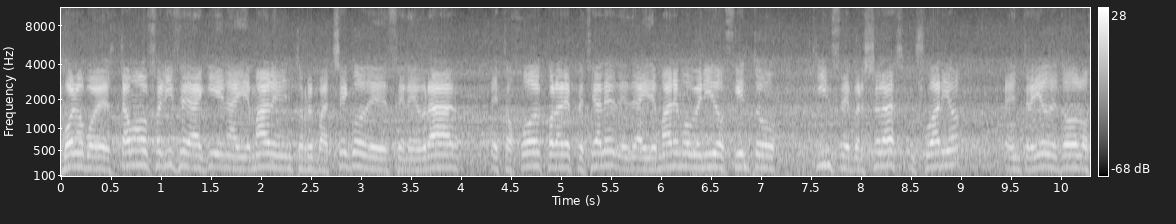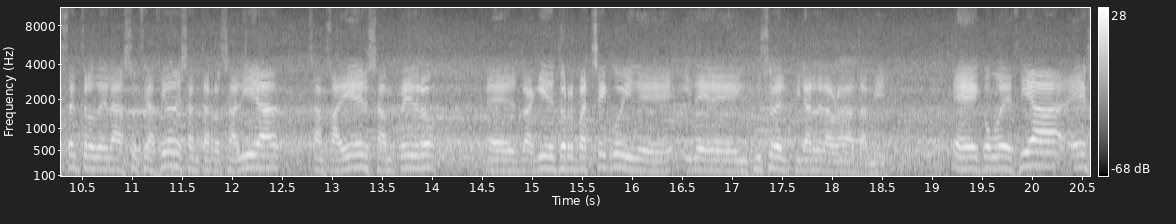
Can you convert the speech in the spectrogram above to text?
Bueno, pues estamos felices aquí en Aidemar, en Torre Pacheco, de celebrar estos Juegos Escolares Especiales. Desde Aidemar hemos venido 115 personas, usuarios, entre ellos de todos los centros de la asociación, de Santa Rosalía, San Javier, San Pedro eh, de aquí de Torre Pacheco y de, incluso del Pilar de la Brada también. Eh, como decía, es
